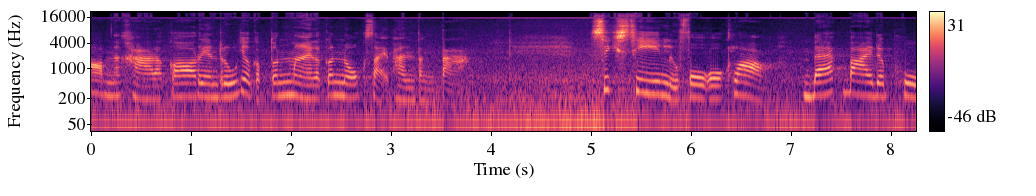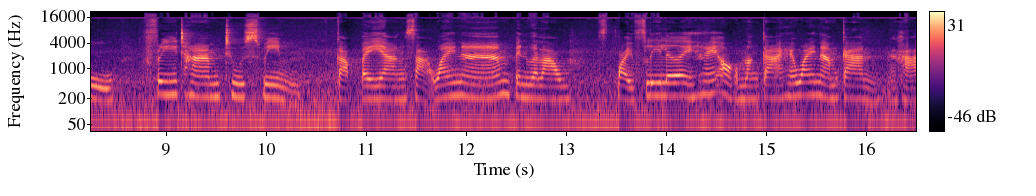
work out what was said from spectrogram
อบๆนะคะ แล้วก็เรียนรู้เกี่ยวกับต้นไม้แล้วก็นกสายพันธุ์ต่างๆ 16 หรือ 4 o'clock back by the pool free time to swim กลับไปยังสระว่ายน้ำเป็นเวลาปล่อยฟรีเลย ให้ออกกำลังกายให้ว่ายน้ำกันนะคะ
